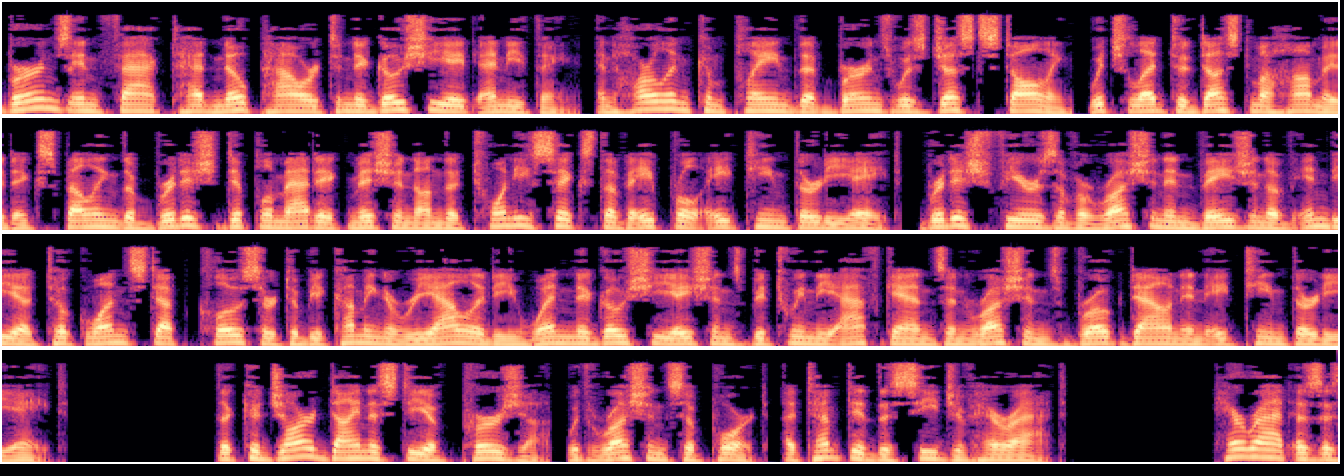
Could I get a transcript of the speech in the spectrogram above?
Burnes in fact had no power to negotiate anything, and Harlan complained that Burnes was just stalling, which led to Dost Muhammad expelling the British diplomatic mission on 26 April 1838. British fears of a Russian invasion of India took one step closer to becoming a reality when negotiations between the Afghans and Russians broke down in 1838. The Qajar dynasty of Persia, with Russian support, attempted the siege of Herat. Herat is a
